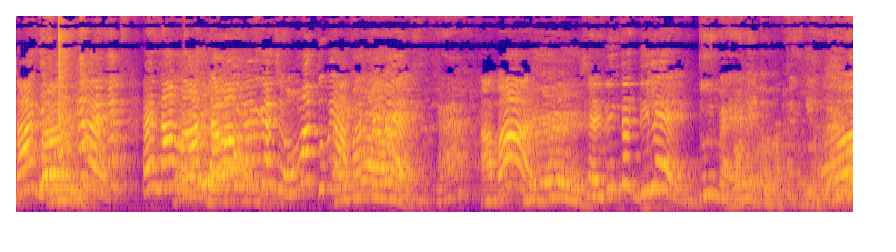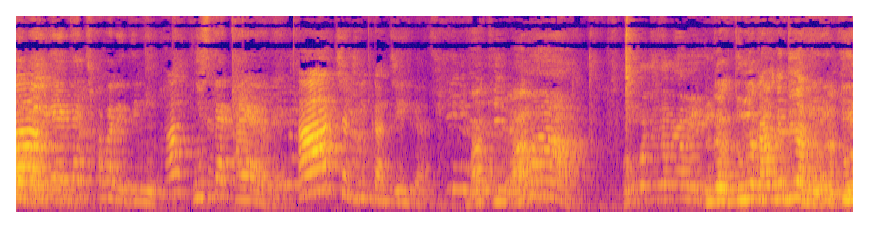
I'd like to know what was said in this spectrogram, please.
তাই বলছে এই না মা দেওয়া হয়ে গেছে ওমা তুমি আবার দেবে আবার সেদিন তো দিলে ও, আচ্ছা ঠিক আছে মা, কি, তুমি তো- কালকে দিয়ে তুমি।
